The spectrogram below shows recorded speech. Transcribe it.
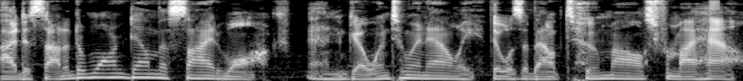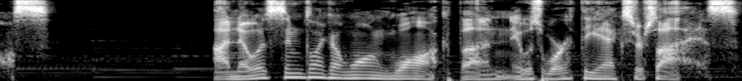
I decided to walk down the sidewalk and go into an alley that was about two miles from my house. I know it seemed like a long walk, but it was worth the exercise.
